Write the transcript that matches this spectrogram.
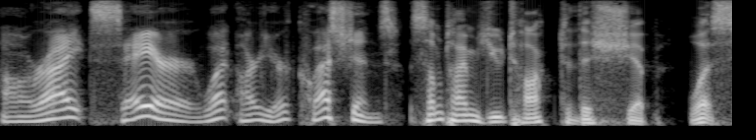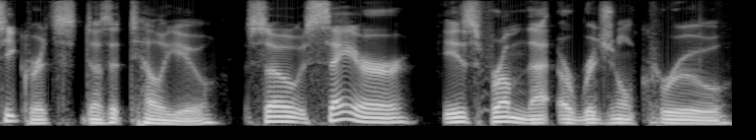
All right, Sayer, what are your questions? Sometimes you talk to this ship. What secrets does it tell you? So, Sayer is from that original crew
